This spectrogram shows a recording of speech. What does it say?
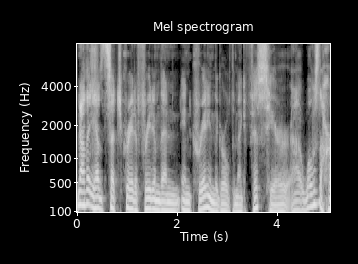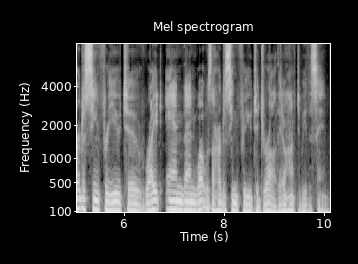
Now that you have such creative freedom, then in creating the girl with the mega fists here, uh, what was the hardest scene for you to write, and then what was the hardest scene for you to draw? They don't have to be the same.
